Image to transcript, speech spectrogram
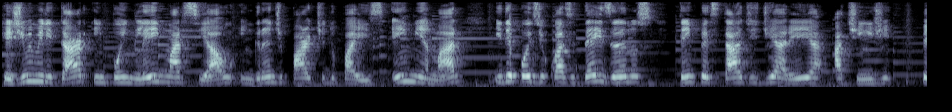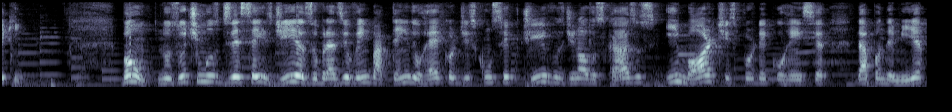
Regime militar impõe lei marcial em grande parte do país em Myanmar e depois de quase 10 anos, tempestade de areia atinge Pequim. Bom, nos últimos 16 dias, o Brasil vem batendo recordes consecutivos de novos casos e mortes por decorrência da pandemia.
